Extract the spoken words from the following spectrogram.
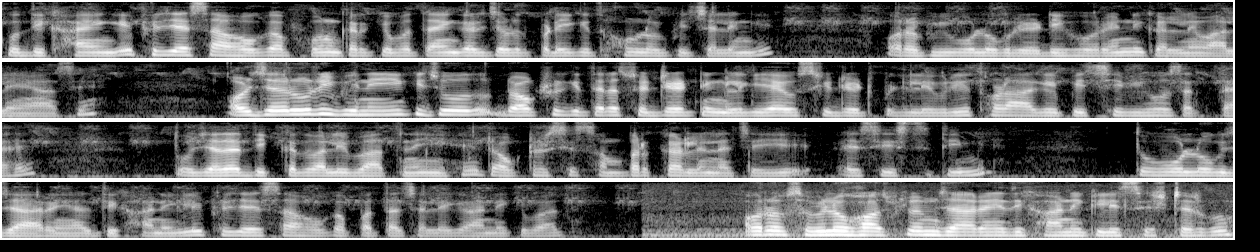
को दिखाएँगे, फिर जैसा होगा फ़ोन करके बताएँगे। अगर ज़रूरत पड़ेगी तो हम लोग भी चलेंगे। और अभी वो लोग रेडी हो रहे हैं, निकलने वाले हैं यहाँ से। और ज़रूरी भी नहीं है कि जो डॉक्टर की तरफ़ से डेट निकल गया है, उसी डेट पर डिलीवरी थोड़ा आगे पीछे भी हो सकता है। तो ज़्यादा दिक्कत वाली बात नहीं है। डॉक्टर से संपर्क कर लेना चाहिए ऐसी स्थिति में। तो वो लोग जा रहे हैं आज दिखाने के लिए। फिर जैसा होगा पता चलेगा आने के बाद। और अब सभी लोग हॉस्पिटल में जा रहे हैं दिखाने के लिए सिस्टर को।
